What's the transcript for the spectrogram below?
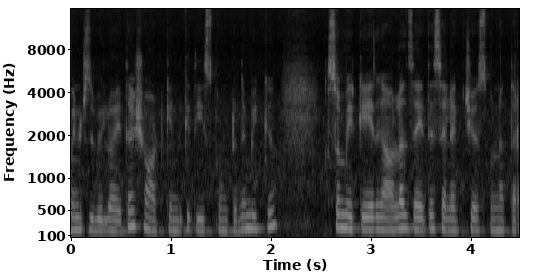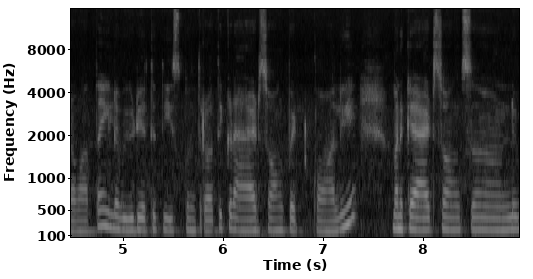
మినిట్స్ బిలో అయితే షార్ట్ కిందకి తీసుకుంటుంది. మీకు సో మీకు ఏది కావాలో అది అయితే సెలెక్ట్ చేసుకున్న తర్వాత ఇలా వీడియో అయితే తీసుకున్న తర్వాత ఇక్కడ యాడ్ సాంగ్ పెట్టుకోవాలి. మనకి యాడ్ సాంగ్స్ నుండి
